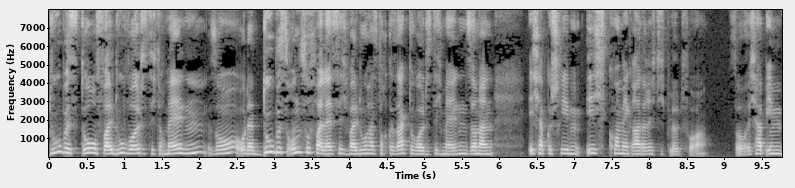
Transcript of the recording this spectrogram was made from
du bist doof, weil du wolltest dich doch melden, so, oder du bist unzuverlässig, weil du hast doch gesagt, du wolltest dich melden, sondern ich habe geschrieben, ich komme mir gerade richtig blöd vor. So, ich habe ihm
